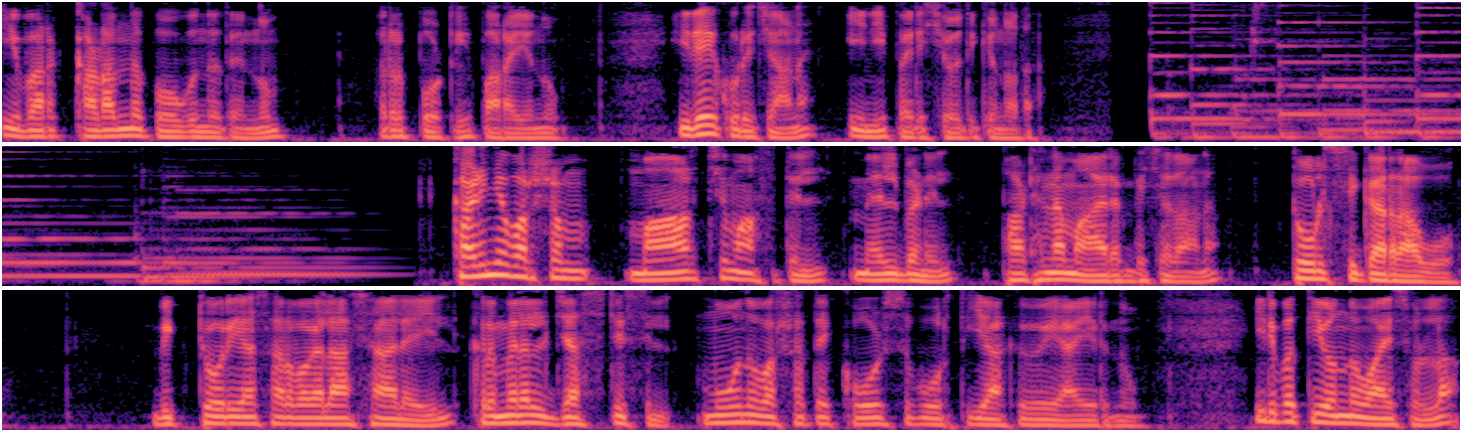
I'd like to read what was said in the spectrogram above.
ഇവർ കടന്നു പോകുന്നതെന്നും റിപ്പോർട്ടിൽ പറയുന്നു. ഇതേക്കുറിച്ചാണ് ഇനി പരിശോധിക്കുന്നത്. കഴിഞ്ഞ വർഷം മാർച്ച് മാസത്തിൽ മെൽബണിൽ പഠനം ആരംഭിച്ചതാണ് ടൂൾസിക റാവോ വിക്ടോറിയ സർവകലാശാലയിൽ ക്രിമിനൽ ജസ്റ്റിസിൽ മൂന്ന് വർഷത്തെ കോഴ്സ് പൂർത്തിയാക്കുകയായിരുന്നു. ഇരുപത്തിയൊന്ന് വയസ്സുള്ള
